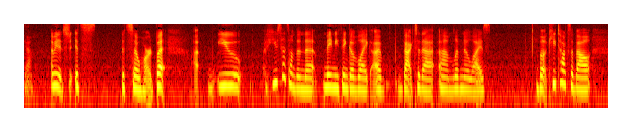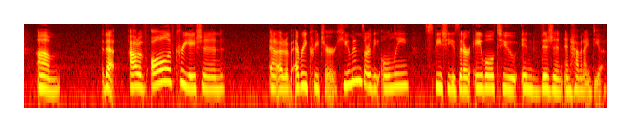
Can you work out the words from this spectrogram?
Yeah. I mean, it's it's it's so hard. But uh, you you said something that made me think of like I back to that um, "Live No Lies" book. He talks about um, that out of all of creation and out of every creature, humans are the only species that are able to envision and have an idea.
